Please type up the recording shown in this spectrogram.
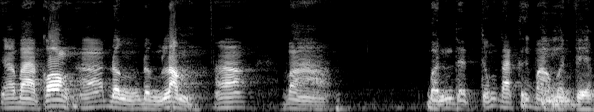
à, bà con à, đừng đừng lầm à, và bệnh thì chúng ta cứ vào bệnh viện.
